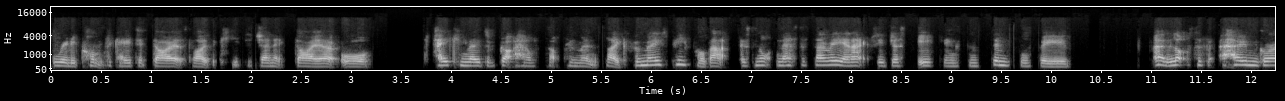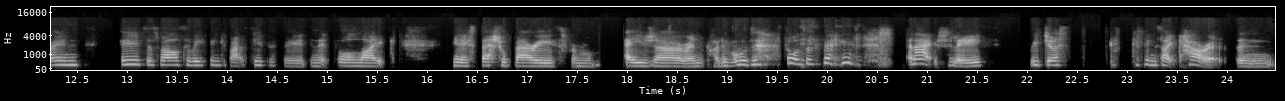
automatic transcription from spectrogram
really complicated diets like the ketogenic diet or taking loads of gut health supplements. Like for most people, that is not necessary, and actually just eating some simple foods and lots of homegrown foods as well. So we think about superfoods, and it's all like you know special berries from Asia and kind of all sorts of things. and actually, we just things like carrots and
